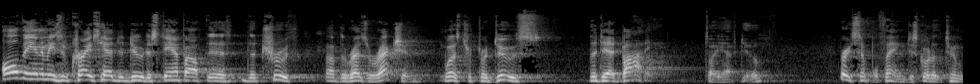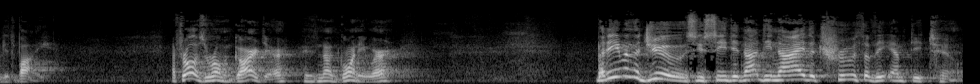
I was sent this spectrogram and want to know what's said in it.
all the enemies of Christ had to do to stamp out the, the truth of the resurrection was to produce the dead body. That's all you have to do. Very simple thing. Just go to the tomb and get the body. After all, there's a Roman guard there. He's not going anywhere. But even the Jews, you see, did not deny the truth of the empty tomb.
